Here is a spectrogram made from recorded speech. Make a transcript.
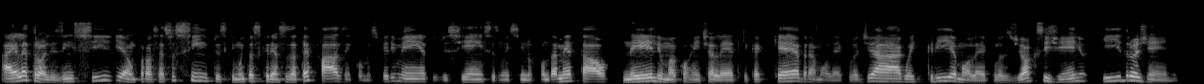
A eletrólise em si é um processo simples que muitas crianças até fazem como experimento de ciências no ensino fundamental. Nele, uma corrente elétrica quebra a molécula de água e cria moléculas de oxigênio e hidrogênio.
